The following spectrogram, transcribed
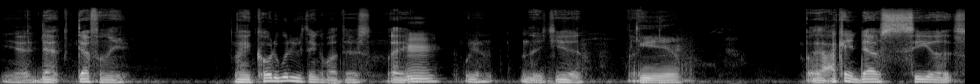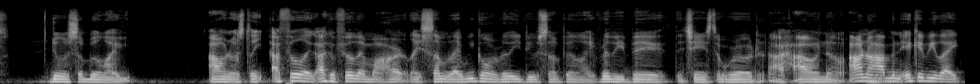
yeah, de- definitely. Like Cody, what do you think about this? Like, hmm. What do you, like, yeah, Yeah. but I can't definitely see us doing something like I don't know. Like, I feel like I can feel it in my heart. Like some like we gonna really do something like really big to change the world. I, I don't know. I don't know how many. It could be like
